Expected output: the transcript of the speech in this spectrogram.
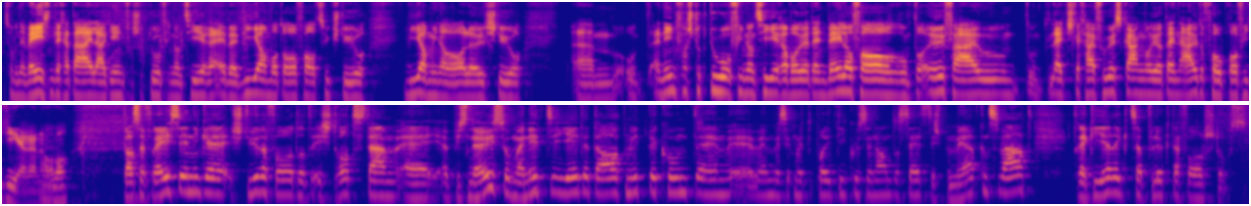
zum einem wesentlichen Teil auch die Infrastruktur finanzieren, eben via Motorfahrzeugsteuer, via Mineralölsteuer. Ähm, und eine Infrastruktur finanzieren, wo ja dann Velofahrer und der ÖV und, und letztlich auch Fußgänger ja dann auch davon profitieren, oder? Dass ein Freisinniger Steuern fordert, ist trotzdem äh, etwas Neues, was man nicht jeden Tag mitbekommt, äh, wenn man sich mit der Politik auseinandersetzt. Das ist bemerkenswert. Die Regierung zerpflückt den Vorstoß.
